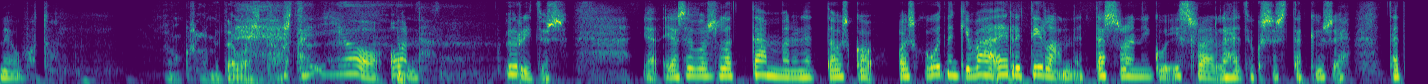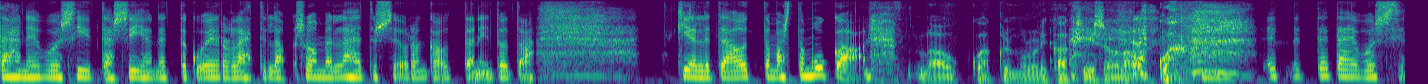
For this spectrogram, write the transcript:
neuvot? Onko sulla mitään vastausta? Joo, on yritys. Ja, ja se voisi olla tämmöinen, että olisiko, olisiko kuitenkin vähän eri tilanne. Tässä on niin kuin Israel-lähetyksestä kyse. Tätähän ei voi siirtää siihen, että kun Eero lähti Suomen lähetysseuran kautta, niin tota, kielletään ottamasta mukaan. Laukkua, kyllä mulla oli kaksi isoa laukkua. et, et, tätä ei voisi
